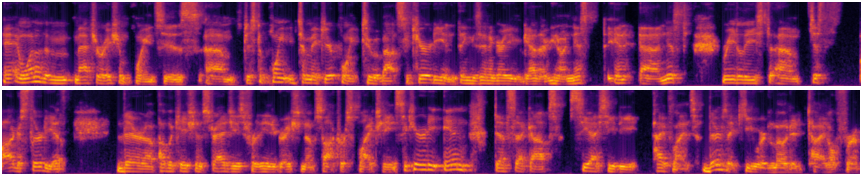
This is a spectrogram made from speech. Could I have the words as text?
And one of the maturation points is um, just a point to make your point too about security and things integrating together. You know, NIST, uh, NIST released um, just August 30th their uh, publication strategies for the integration of software supply chain security in DevSecOps CI/CD pipelines. There's a keyword loaded title for a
